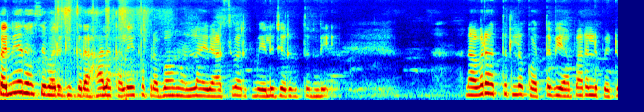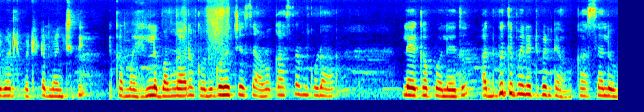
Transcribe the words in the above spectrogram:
కన్యా రాశి వారికి గ్రహాల కలయిక ప్రభావం వల్ల ఈ రాశి వారికి మేలు జరుగుతుంది. నవరాత్రుల్లో కొత్త వ్యాపారాలు పెట్టుబడులు పెట్టడం మంచిది. ఇక మహిళల బంగారం కొనుగోలు చేసే అవకాశం కూడా లేకపోలేదు. అద్భుతమైనటువంటి అవకాశాలు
